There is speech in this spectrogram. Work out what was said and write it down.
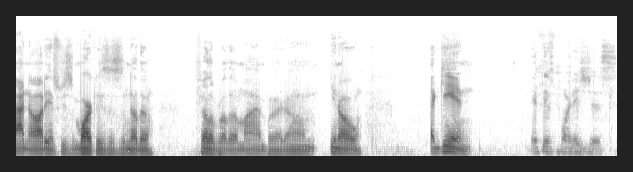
out in the audience, which is Marcus, is another fellow brother of mine. But um, you know, again, at this point, it's just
